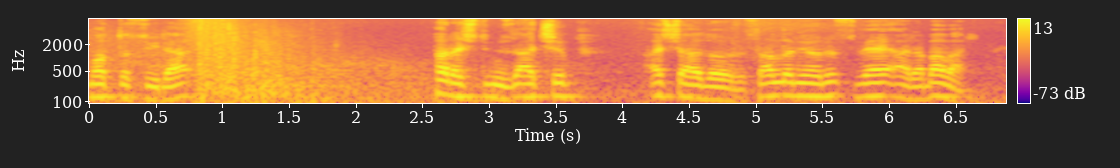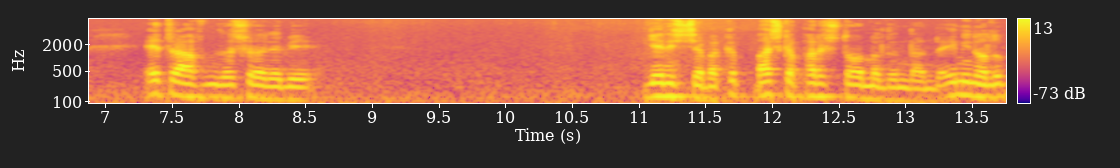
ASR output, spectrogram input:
mottosuyla paraşütümüzü açıp aşağı doğru sallanıyoruz ve araba var. Etrafımıza şöyle bir genişçe bakıp başka paraşüt olmadığından da emin olup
